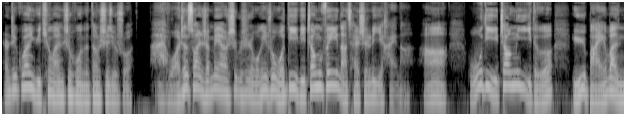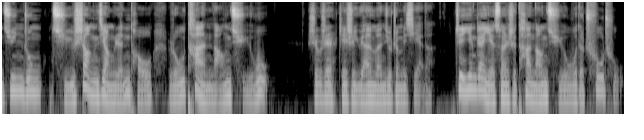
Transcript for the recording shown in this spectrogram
然后这关羽听完之后呢，当时就说哎，我这算什么呀？是不是？我跟你说，我弟弟张飞那才是厉害呢！啊，吾弟张翼德于百万军中取上将人头，如探囊取物，是不是？这是原文就这么写的。这应该也算是探囊取物的出处，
